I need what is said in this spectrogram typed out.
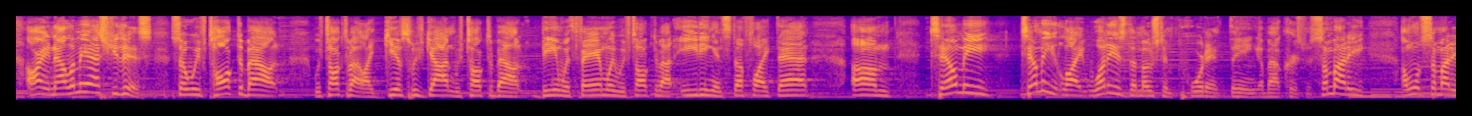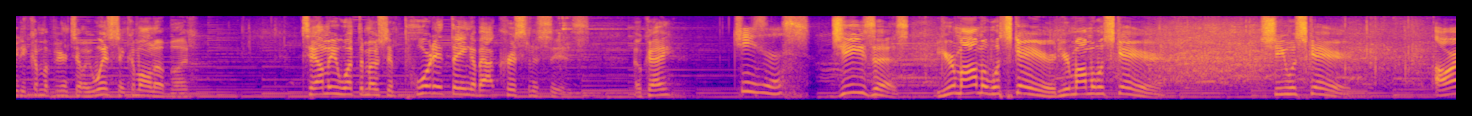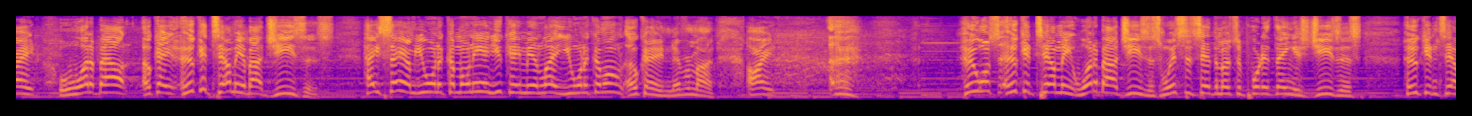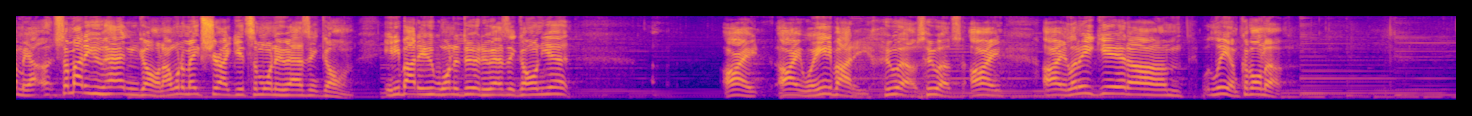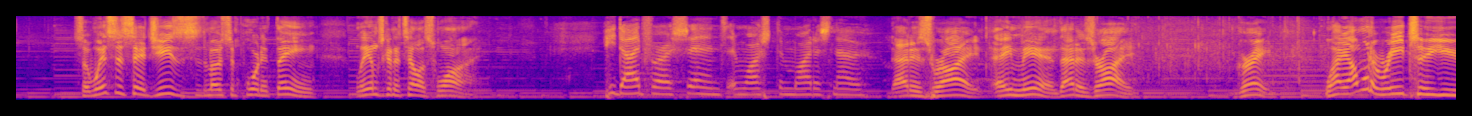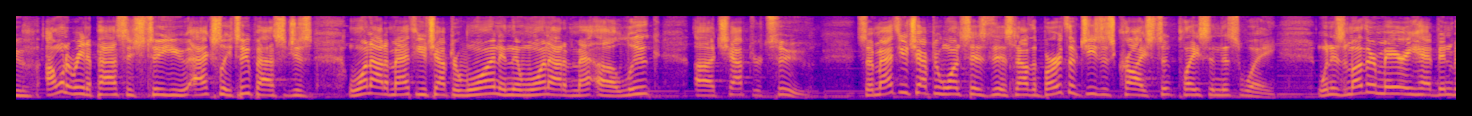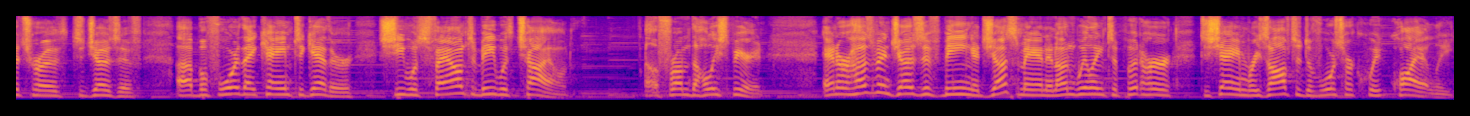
All right, now let me ask you this. So we've talked about we've talked about like gifts we've gotten, we've talked about being with family, we've talked about eating and stuff like that. Um, tell me, tell me like what is the most important thing about Christmas? Somebody, I want somebody to come up here and tell me, Winston, come on up, bud. Tell me what the most important thing about Christmas is. Okay? Jesus. Jesus. Your mama was scared. Your mama was scared. She was scared. All right. What about, okay, who could tell me about Jesus? Hey, Sam, you want to come on in? You came in late. You want to come on? Okay, never mind. All right. who wants, who could tell me, what about Jesus? Winston said the most important thing is Jesus. Who can tell me? Uh, Somebody who hadn't gone. I want to make sure I get someone who hasn't gone. Anybody who want to do it who hasn't gone yet? All right, all right. Well, anybody? Who else? Who else? All right, all right. Let me get um, Liam. Come on up. So Winston said Jesus is the most important thing. Liam's going to tell us why. He died for our sins and washed them white as snow. That is right. Amen. That is right. Great. Well, hey, I want to read to you, I want to read a passage to you, actually, two passages, one out of Matthew chapter 1 and then one out of Ma- uh, Luke uh, chapter 2. So, Matthew chapter 1 says this Now, the birth of Jesus Christ took place in this way. When his mother Mary had been betrothed to Joseph, uh, before they came together, she was found to be with child uh, from the Holy Spirit. And her husband Joseph, being a just man and unwilling to put her to shame, resolved to divorce her qui- quietly.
